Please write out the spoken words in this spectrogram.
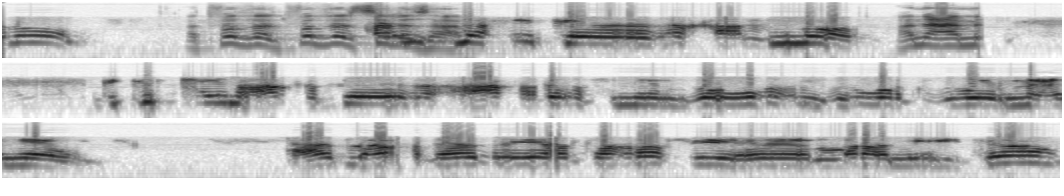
ألو؟ تفضل تفضل سي الازهر نسمع فيك أخ عبد النور. نعم. قلت لك كاين عقد عقد رسمي مزور مزور تزوير معنوي. هذا العقد هذا يا ترى فيه مرا ميتة؟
